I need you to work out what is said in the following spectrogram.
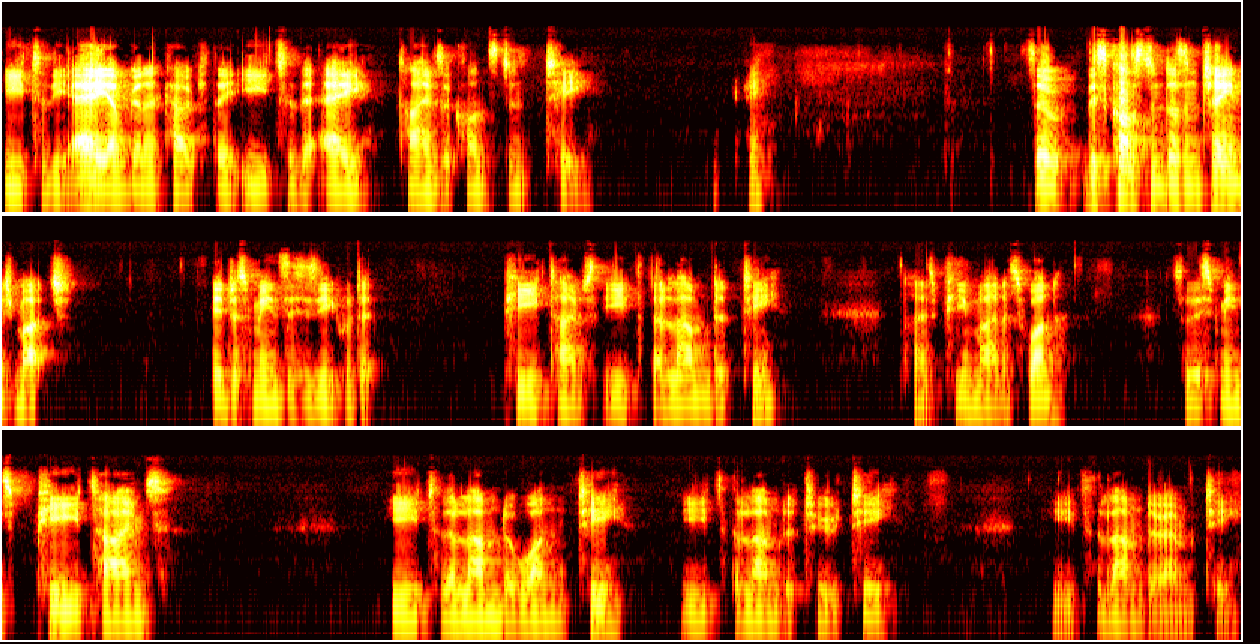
e to the a, I'm going to calculate e to the a times a constant t. So this constant doesn't change much. It just means this is equal to p times e to the lambda t times p minus 1. So this means p times e to the lambda 1t, e to the lambda 2t, e to the lambda mt.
